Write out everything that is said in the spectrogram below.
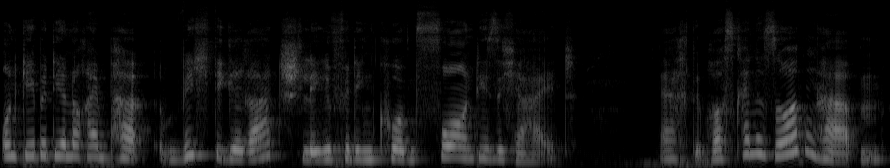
und gebe dir noch ein paar wichtige Ratschläge für den Komfort und die Sicherheit. Ach, du brauchst keine Sorgen haben.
